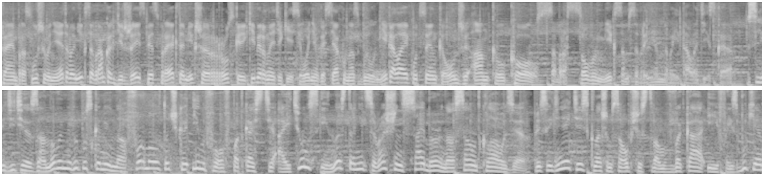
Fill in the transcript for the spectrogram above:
Завершаем прослушивание этого микса в рамках диджей-спецпроекта «Микшер русской кибернетики». Сегодня в гостях у нас был Николай Куценко, он же Uncle Cole, с образцовым миксом современного итало-диска. Следите за новыми выпусками на formal.info в подкасте iTunes и на странице Russian Cyber на SoundCloud. Присоединяйтесь к нашим сообществам в ВК и Фейсбуке,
